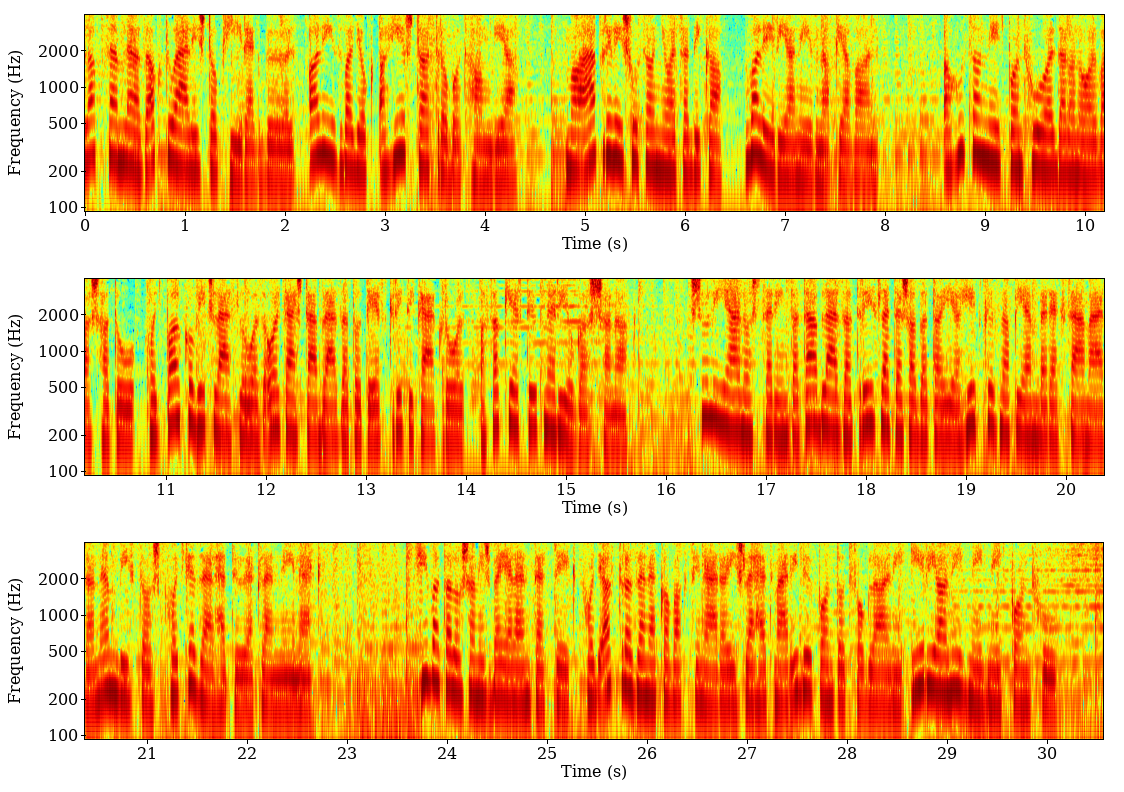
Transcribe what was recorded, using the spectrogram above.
Lapszemle az aktuális top hírekből. Alíz vagyok, a hírstart robot hangja. Ma április 28-a, Valéria névnapja van. A 24.hu oldalon olvasható, hogy Palkovics László az oltástáblázatot ért kritikákról, a szakértők ne riogassanak. Süli János szerint a táblázat részletes adatai a hétköznapi emberek számára nem biztos, hogy kezelhetőek lennének. Hivatalosan is bejelentették, hogy AstraZeneca vakcinára is lehet már időpontot foglalni, írja a 444.hu.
